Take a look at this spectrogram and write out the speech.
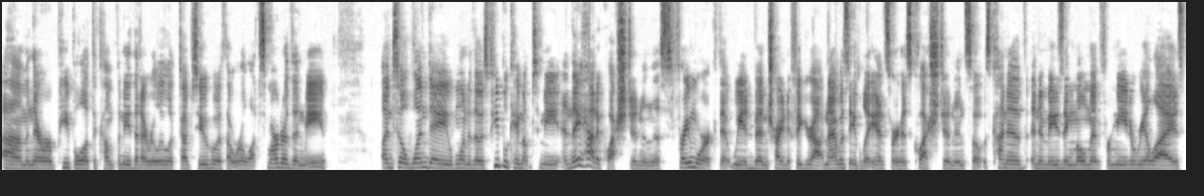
Um, and there were people at the company that I really looked up to who I thought were a lot smarter than me. Until one day, one of those people came up to me and they had a question in this framework that we had been trying to figure out. And I was able to answer his question. And so it was kind of an amazing moment for me to realize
